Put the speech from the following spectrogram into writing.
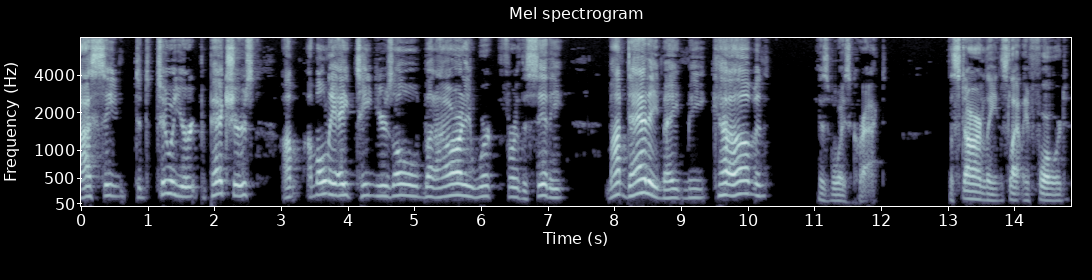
I seen t- two of your pictures. I'm I'm only 18 years old, but I already work for the city. My daddy made me come and his voice cracked. The star leaned slightly forward,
